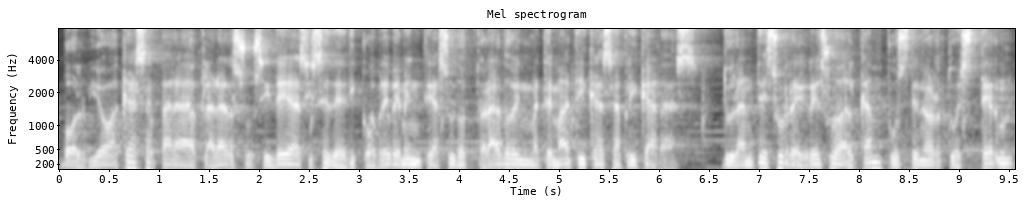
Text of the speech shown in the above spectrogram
volvió a casa para aclarar sus ideas y se dedicó brevemente a su doctorado en matemáticas aplicadas. Durante su regreso al campus de Northwestern,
